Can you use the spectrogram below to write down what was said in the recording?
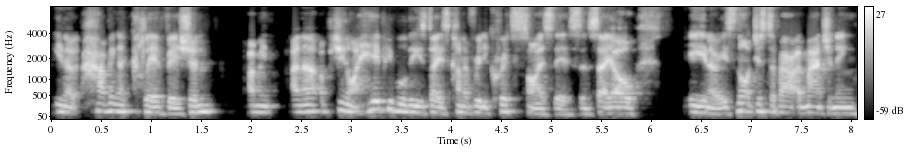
you know, having a clear vision. I mean, and uh, you know, I hear people these days kind of really criticize this and say, oh, you know, it's not just about imagining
